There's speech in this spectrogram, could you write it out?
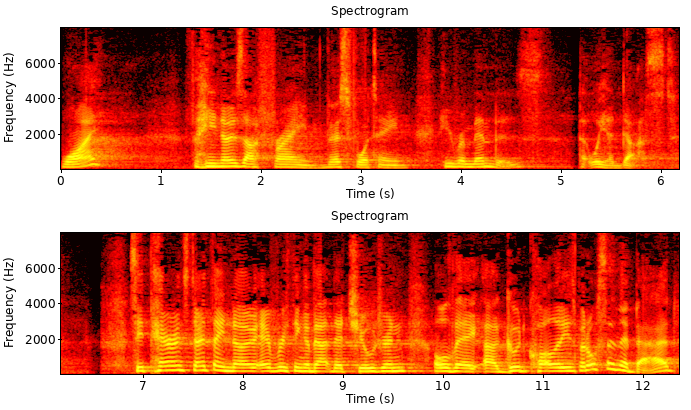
Why? For he knows our frame. Verse 14. He remembers that we are dust. See, parents, don't they know everything about their children, all their uh, good qualities, but also their bad?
